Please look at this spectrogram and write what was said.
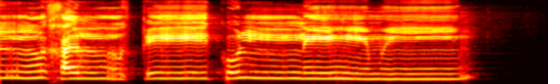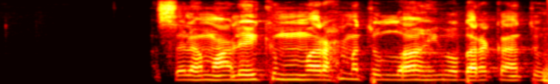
الخلق كلهم السلام عليكم ورحمة الله وبركاته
